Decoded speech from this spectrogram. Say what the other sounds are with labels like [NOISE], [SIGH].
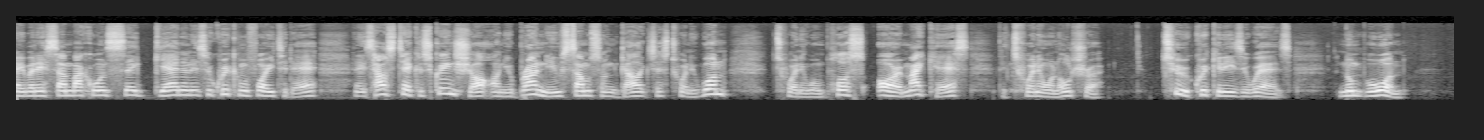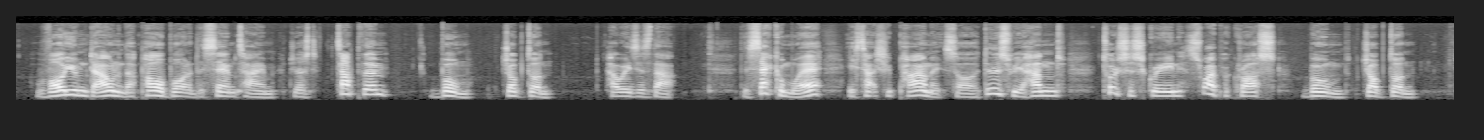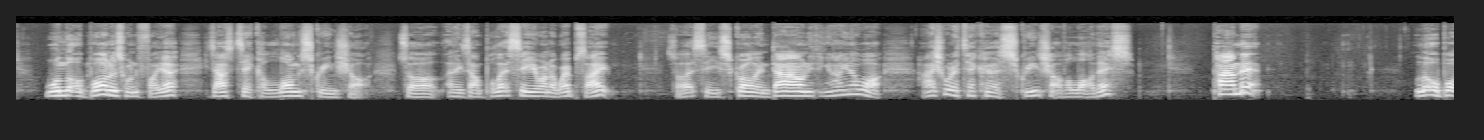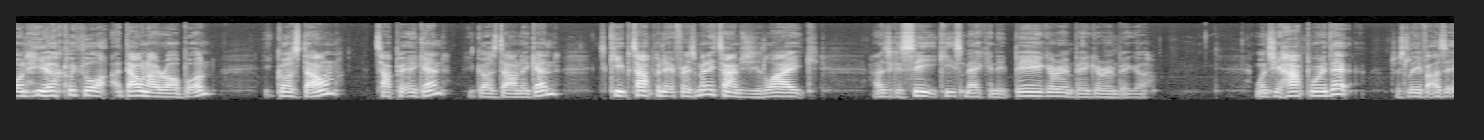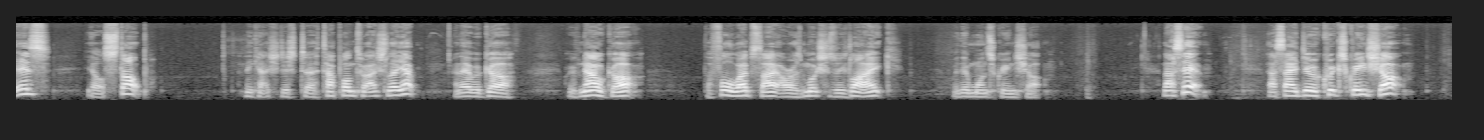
Hey buddy, Sam back once again and it's a quick one for you today and it's how to take a screenshot on your brand new Samsung Galaxy S21, 21 Plus or in my case the 21 Ultra. Two quick and easy ways. Number one, volume down and the power button at the same time. Just tap them, boom, job done. How easy is that? The second way is to actually palm it. So do this with your hand, touch the screen, swipe across, boom, job done. One little bonus one for you is how to take a long screenshot. So an example, let's say you're on a website. So let's say you're scrolling down, you're thinking, oh, you know what? I actually want to take a screenshot of a lot of this. Palm it. Little button here, click the little down arrow button. It goes down, tap it again, it goes down again. To keep tapping it for as many times as you'd like. As you can see, it keeps making it bigger and bigger and bigger. Once you're happy with it, just leave it as it is. It'll stop I think actually just uh, tap onto it actually, yep, and there we go. We've now got the full website, or as much as we'd like, within one screenshot. That's it. That's how I do a quick screenshot.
